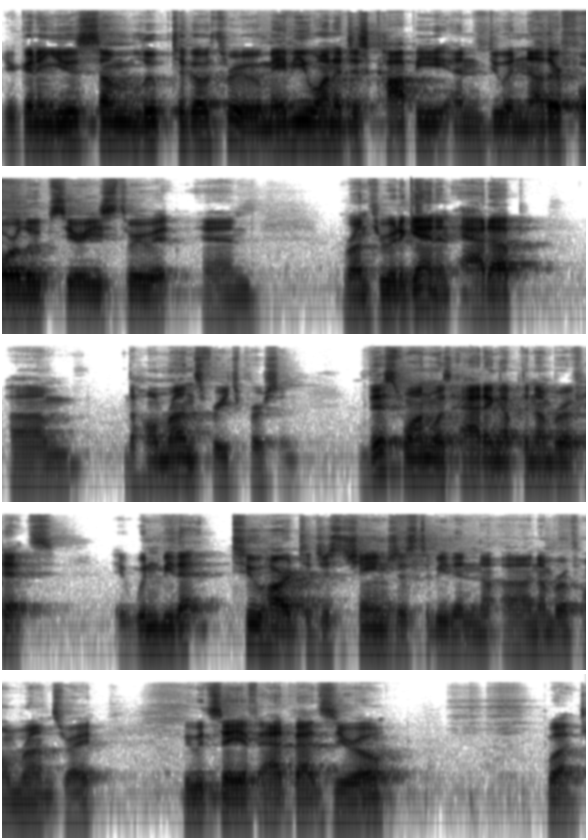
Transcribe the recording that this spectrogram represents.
You're going to use some loop to go through. Maybe you want to just copy and do another for loop series through it and run through it again and add up um, the home runs four each person. This one was adding up the number of hits. It wouldn't be that too hard to just change this to be the uh, number of home runs, right? We would say if at bat zero, what?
